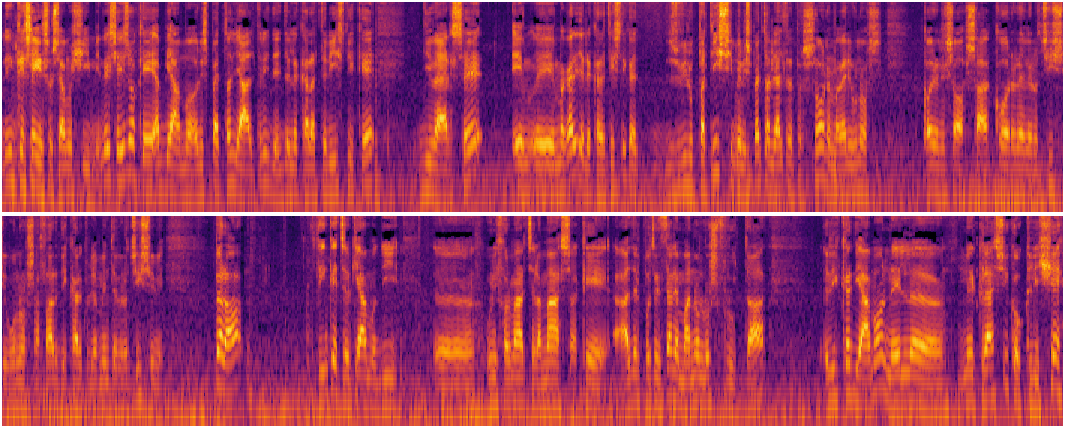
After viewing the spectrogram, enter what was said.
in che senso siamo scimmie? Nel senso che abbiamo rispetto agli altri de- delle caratteristiche diverse e, e, magari delle caratteristiche sviluppatissime rispetto alle altre persone, magari uno ne so, sa correre velocissimo, uno sa fare dei calcoli a mente velocissimi, però finché cerchiamo di eh, uniformarci alla massa che ha del potenziale ma non lo sfrutta, ricadiamo nel, nel, classico cliché,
